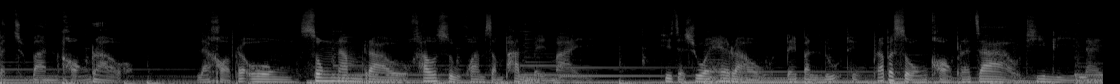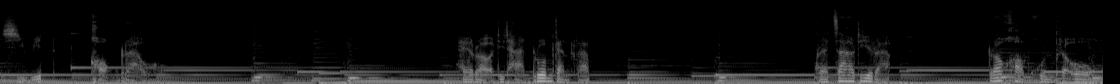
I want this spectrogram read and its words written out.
ปัจจุบันของเรา และขอพระองค์ทรงนำเราเข้าสู่ความสัมพันธ์ใหม่ๆที่จะช่วยให้เราได้บรรลุถึงพระประสงค์ของพระเจ้าที่มีในชีวิตของเรา ให้เราอธิษฐานร่วมกันครับ พระเจ้าที่รัก เราขอบคุณพระองค์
